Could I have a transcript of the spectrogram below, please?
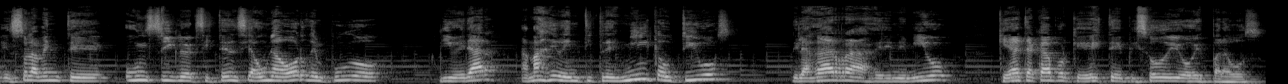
en solamente un siglo de existencia una orden pudo liberar a más de 23.000 cautivos de las garras del enemigo. Quédate acá porque este episodio es para vos.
